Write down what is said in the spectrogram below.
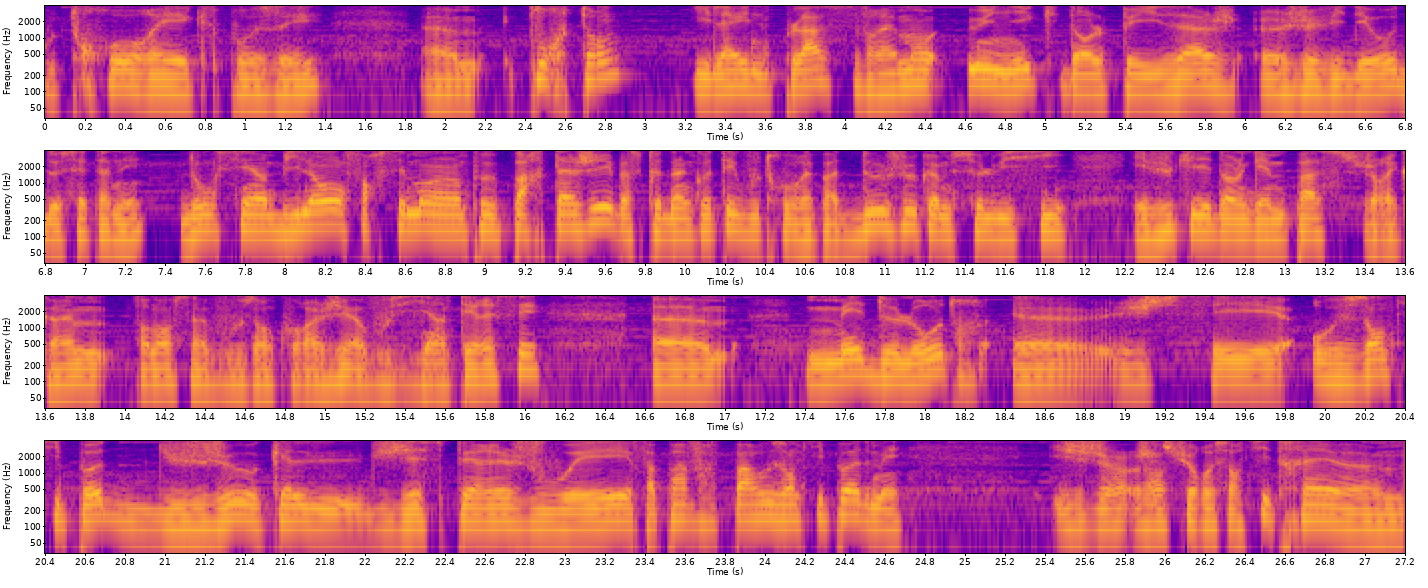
ou trop réexposées. Euh, pourtant, il a une place vraiment unique dans le paysage euh, jeu vidéo de cette année. Donc c'est un bilan forcément un peu partagé parce que d'un côté vous trouverez pas deux jeux comme celui-ci et vu qu'il est dans le Game Pass, j'aurais quand même tendance à vous encourager à vous y intéresser. Mais de l'autre, c'est aux antipodes du jeu auquel j'espérais jouer. Enfin, pas, pas aux antipodes, mais j'en suis ressorti très euh,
